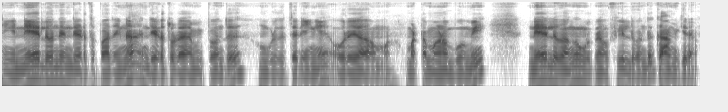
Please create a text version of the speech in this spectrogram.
நீங்கள் நேரில் வந்து இந்த இடத்த பார்த்தீங்கன்னா இந்த இடத்தோட அமைப்பு வந்து உங்களுக்கு தெரியுங்க. ஒரே மட்டமான பூமி. நேரில் வாங்க உங்களுக்கு நான் ஃபீல்டு வந்து காமிக்கிறேன்.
